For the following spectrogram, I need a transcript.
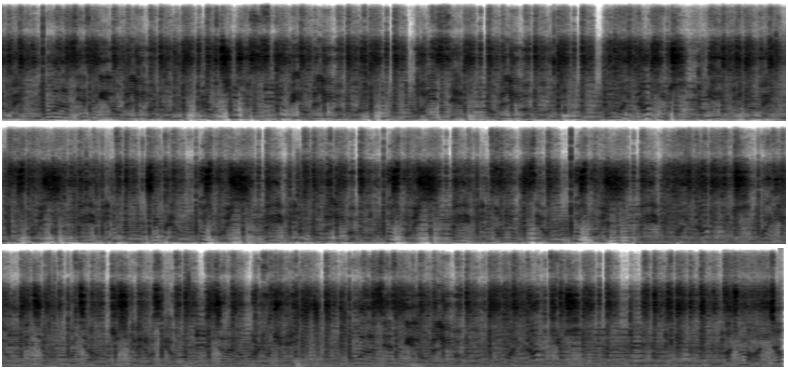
perfect. 어머나 세상에 unbelievable. Oh Jesus, stupid. Unbelievable. What is that? Unbelievable. Oh my god, 김치. Okay, perfect. Push push, baby. 체크요. Push push, baby. Unbelievable. Push push, baby. 어려우세요. Push push, baby. Oh my god, 김치. 왜이렇게요? 캐치요. 그렇죠. 조심히 내려오세요. 괜찮아요? Are you okay? 어머나 세상에 unbelievable. Oh my god, 김치. 아줌마 맞죠?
